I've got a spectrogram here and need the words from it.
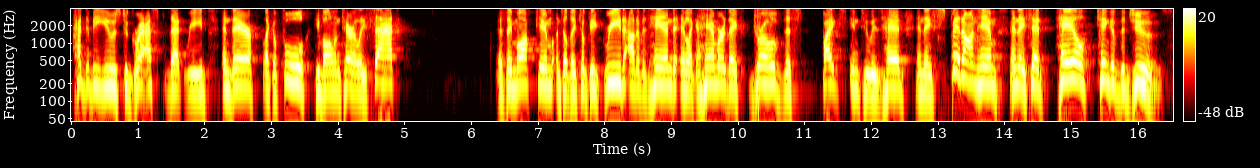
had to be used to grasp that reed. And there, like a fool, he voluntarily sat as they mocked him until they took the reed out of his hand and like a hammer, they drove the spikes into his head and they spit on him and they said, Hail, King of the Jews.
